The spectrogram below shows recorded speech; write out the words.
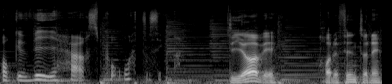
och vi hörs på återseende. Det gör vi. Ha det fint hörni.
